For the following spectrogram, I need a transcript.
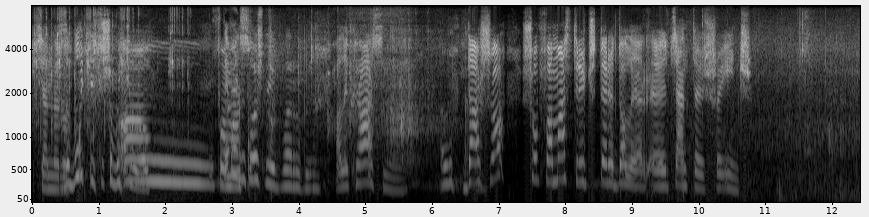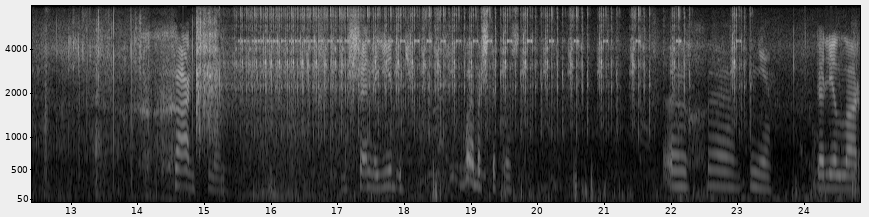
ця народ. Забудьте, що ви чули. Фамас. коштує пару, блін. Але красно. Але Да, що? Що Фамас 3-4 долари е, центи, що інше. Хансман. Машини їдуть. Вибачте просто. Ех, е, ні. Галілар.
